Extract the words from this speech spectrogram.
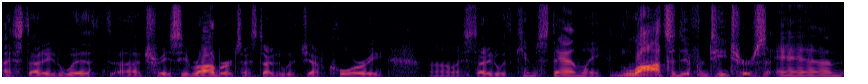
I studied with uh, Tracy Roberts. I studied with Jeff Corey. Um, I studied with Kim Stanley. Lots of different teachers. And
